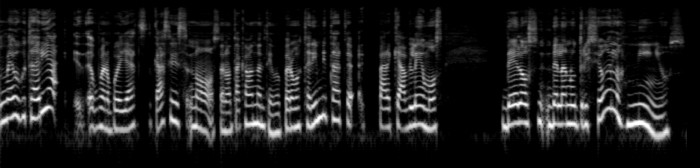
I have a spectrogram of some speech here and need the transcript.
Me gustaría, eh, bueno, pues ya casi no, se nos está acabando el tiempo, pero me gustaría invitarte para que hablemos de, los, de la nutrición en los niños,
